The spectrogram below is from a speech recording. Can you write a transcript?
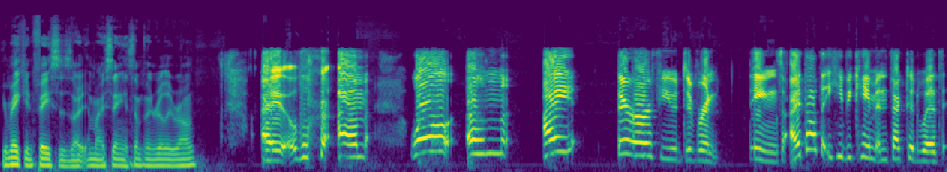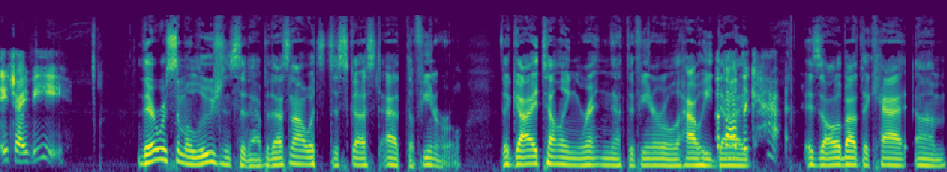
You're making faces. Uh, Am I saying something really wrong? I um well um I there are a few different things. I thought that he became infected with HIV. There was some allusions to that, but that's not what's discussed at the funeral. The guy telling Renton at the funeral how he About died the cat. is all about the cat. Um,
